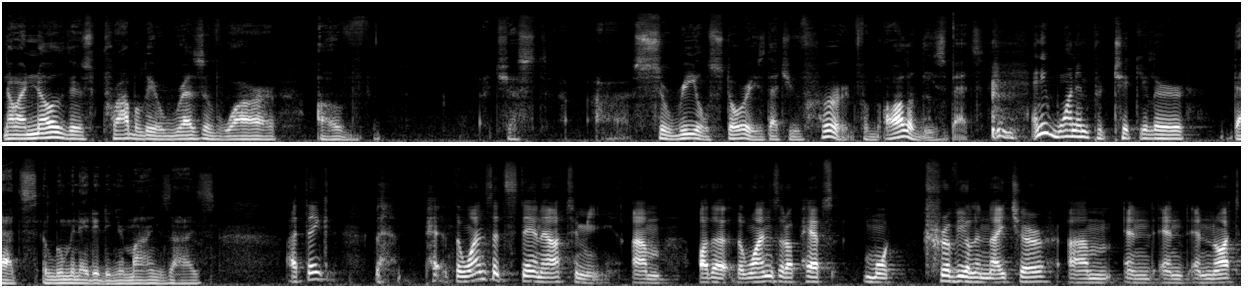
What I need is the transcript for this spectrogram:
Now, I know there's probably a reservoir of just uh, surreal stories that you've heard from all of these vets. Any one in particular that's illuminated in your mind's eyes? I think the, the ones that stand out to me um, are the, the ones that are perhaps more trivial in nature um, and, and, and not,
